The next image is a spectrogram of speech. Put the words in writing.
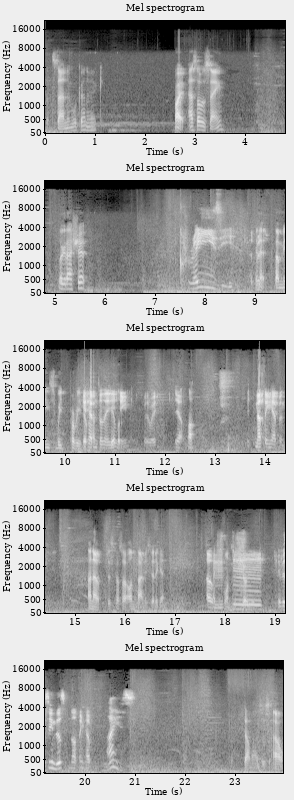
Don't stand in volcanic. Right, as I was saying. Look at that shit. Crazy! Isn't it? That means we probably don't haven't have to done kill him. anything, by the way. Yeah. Oh, Nothing happened. I know, just because I untimely did again. Oh, I just want to show you. Mm, have you seen this? Nothing happened. Nice. Dumbasses. Ow.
